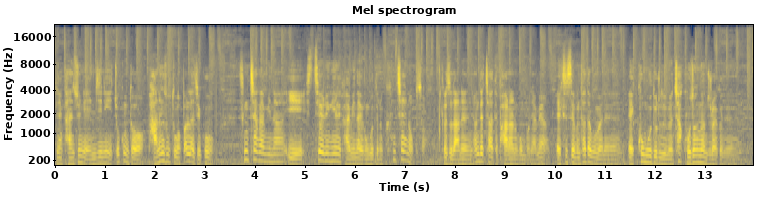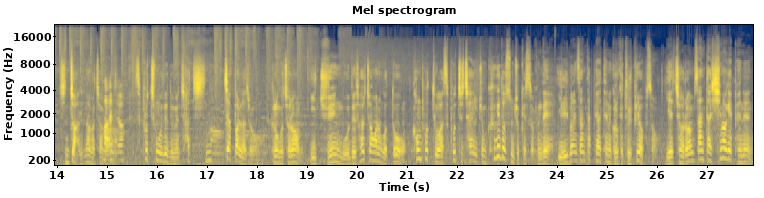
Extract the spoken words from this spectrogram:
그냥 단순히 엔진이 조금 더 반응 속도가 빨라지고 승차감이나 이 스티어링 휠 감이나 이런 것들은 큰 차이는 없어. 그래서 나는 현대차한테 바라는 건 뭐냐면 X7 타다 보면은 에코 모드로 두면 차 고장 난 줄 알거든. 진짜 안 나가 차가. 맞아. 스포츠 모드에 두면 차 진짜 빨라져. 그런 것처럼 이 주행 모드 설정하는 것도 컴포트와 스포츠 차이를 좀 크게 뒀으면 좋겠어. 근데 일반 산타페한테는 그렇게 둘 필요 없어. 얘처럼 산타 심하게 패는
